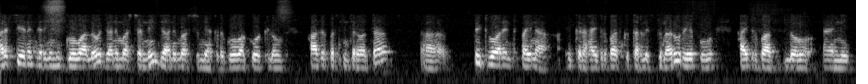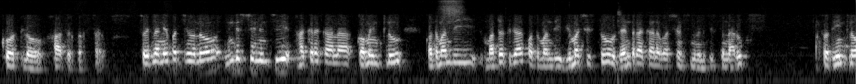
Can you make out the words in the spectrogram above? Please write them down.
అరెస్ట్ చేయడం జరిగింది గోవాలో. జానీ మాస్టర్ని జానీ మాస్టర్ని అక్కడ గోవా కోర్టులో హాజరుపరిచిన తర్వాత పిట్ వారెంట్ పైన ఇక్కడ హైదరాబాద్కు తరలిస్తున్నారు. రేపు హైదరాబాద్లో ఆయన్ని కోర్టులో హాజరుపరుస్తారు. సో ఇట్లా నేపథ్యంలో ఇండస్ట్రీ నుంచి రకరకాల కామెంట్లు కొంతమంది మద్దతుగా కొంతమంది విమర్శిస్తూ రెండు రకాల వర్షన్స్ వినిపిస్తున్నారు. సో దీంట్లో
